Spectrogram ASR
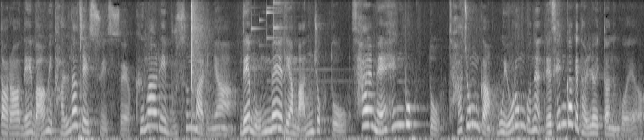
따라 내 마음이 달라질 수 있어요. 그 말이 무슨 말이냐? 내 몸매에 대한 만족도, 삶의 행복도, 자존감 뭐 이런 거는 내 생각에 달려 있다는 거예요.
